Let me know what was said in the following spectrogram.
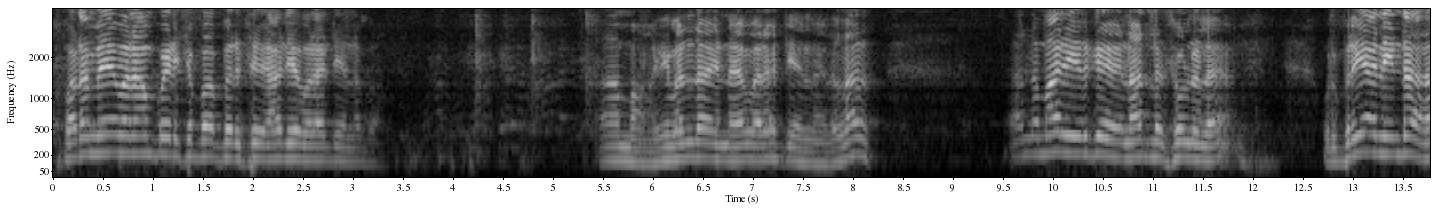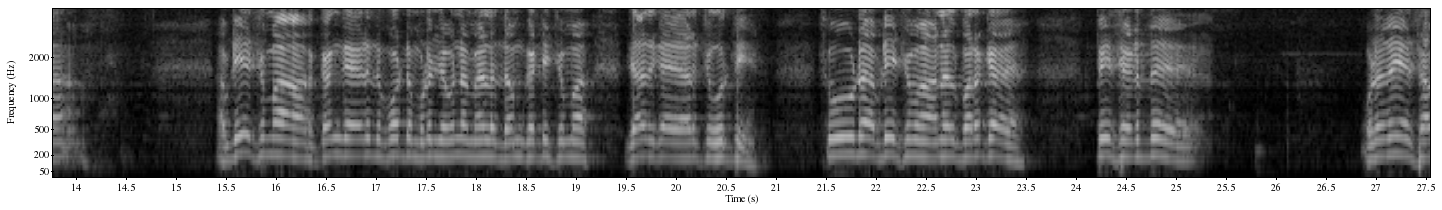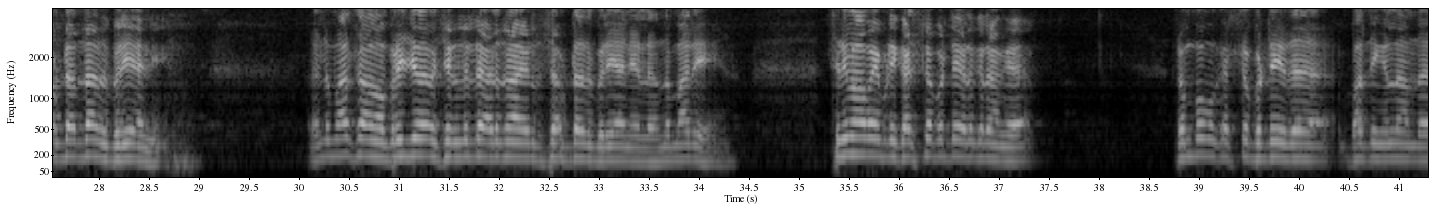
படமே வராமல் போயிடுச்சுப்பா பெருசு. ஆடியோ வராட்டி என்னப்பா? ஆமாம் நீ வந்தா என்ன வராட்டி என்ன? இதெல்லாம் அந்த மாதிரி இருக்குது நாட்டில் சூழ்நிலை. ஒரு பிரியாணின்டா அப்படியே சும்மா கங்கை எடுத்து போட்டு முடிஞ்ச உடனே மேலே தம் கட்டி சும்மா ஜாதிக்காயை அரைச்சி ஊற்றி சூடாக அப்படியே சும்மா அனல் பறக்க பீஸ் எடுத்து உடனே சாப்பிட்டா தான் அது பிரியாணி. ரெண்டு மாதம் ஃப்ரிட்ஜில் வச்சுருந்துட்டு அடுத்த நாள் எடுத்து சாப்பிட்டா அது பிரியாணி இல்லை அந்த மாதிரி சினிமாவை இப்படி கஷ்டப்பட்டு எடுக்கிறாங்க. ரொம்பவும் கஷ்டப்பட்டு இதை பார்த்திங்கன்னா அந்த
